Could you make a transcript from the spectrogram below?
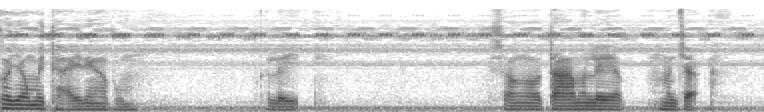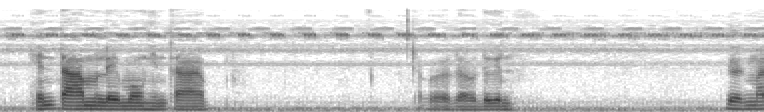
ก็ยังไม่ไถนะครับผม ก็เลยส่องเอาตามันเลยครับมันจะเห็นตามันเลยมองเห็นตาแล้วก็เราเดิน เดินมา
